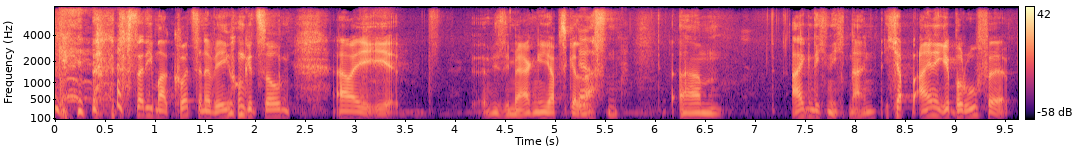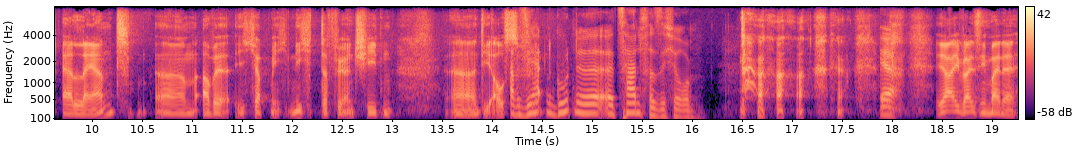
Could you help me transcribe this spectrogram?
Das hatte ich mal kurz in Erwägung gezogen. Aber wie Sie merken, ich habe es gelassen. Ja. Ähm, eigentlich nicht, nein. Ich habe einige Berufe erlernt, ähm, aber ich habe mich nicht dafür entschieden, äh, die auszuführen. Aber Sie hatten gut eine äh, Zahnversicherung. ja. ja, ich weiß nicht, meine,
